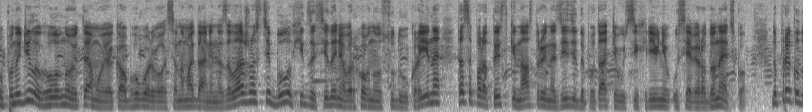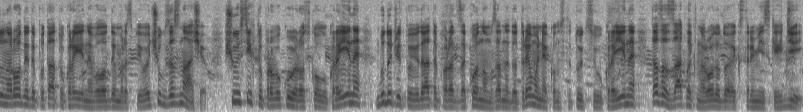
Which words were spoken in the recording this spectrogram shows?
У понеділок головною темою, яка обговорювалася на Майдані Незалежності, було хід засідання Верховного суду України та сепаратистські настрої на з'їзді депутатів усіх рівнів у Сєвєродонецьку. До прикладу, народний депутат України Володимир Співачук зазначив, що усі, хто провокує розкол України, будуть відповідати перед законом за недотримання Конституції України та за заклик народу до екстремістських дій.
